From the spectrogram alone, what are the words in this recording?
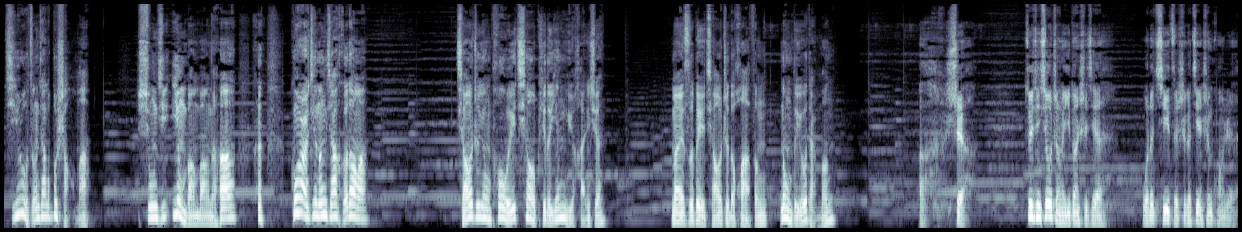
肌肉增加了不少嘛，胸肌硬邦邦的哈，肱二肌能夹核桃吗？乔治用颇为俏皮的英语寒暄，麦斯被乔治的画风弄得有点懵。啊，是啊，最近休整了一段时间。我的妻子是个健身狂人，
